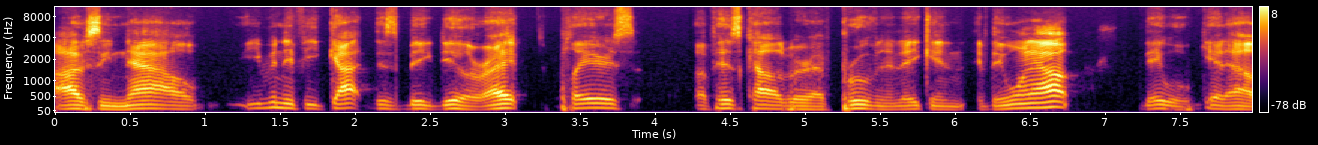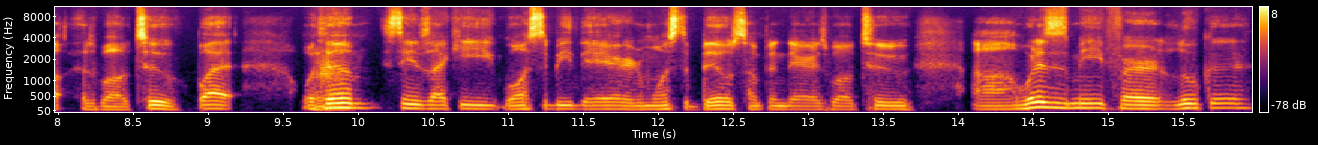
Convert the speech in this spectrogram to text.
obviously now, even if he got this big deal, right? Players of his caliber have proven that they can, if they want out, they will get out as well too. But with mm-hmm. him, seems like he wants to be there and wants to build something there as well too. Uh, what does this mean for Luka?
